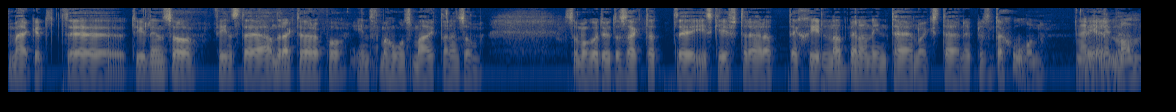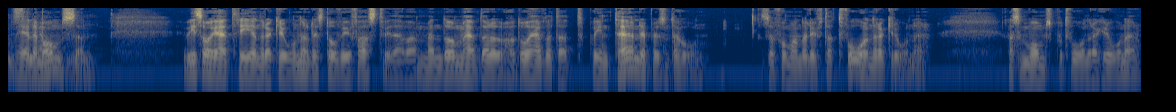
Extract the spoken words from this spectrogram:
märkligt. Eh, tydligen så finns det andra aktörer på informationsmarknaden som, som har gått ut och sagt att eh, i skrifter är att det är skillnad mellan intern och extern representation. När det gäller momsen. När gäller momsen. Vi sa ju här 300 kronor och det står vi ju fast vid där va. Men de hävdar, har då hävdat att på intern representation så får man då lyfta 200 kronor. Alltså moms på 200 kronor.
